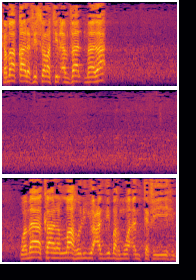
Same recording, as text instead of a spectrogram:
كما قال في سورة الأنفال ماذا؟ وما كان الله ليعذبهم وأنت فيهم.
